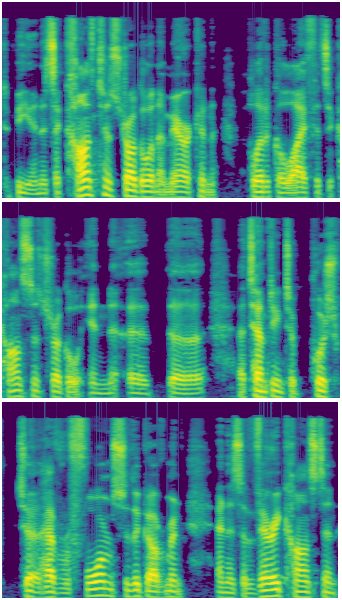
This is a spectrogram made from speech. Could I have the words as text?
to be in. It's a constant struggle in American political life. It's a constant struggle in uh, uh, attempting to push to have reforms to the government. And it's a very constant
